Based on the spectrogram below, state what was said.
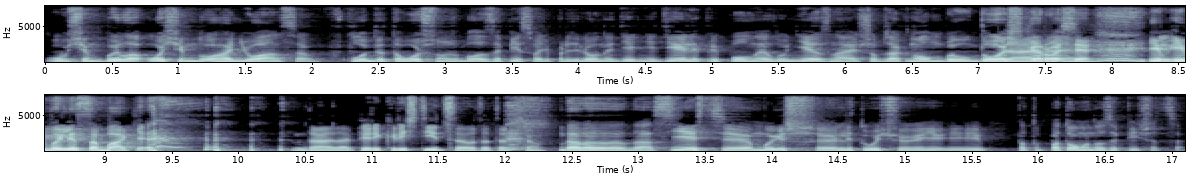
В общем, было очень много нюансов, вплоть до того, что нужно было записывать определенный день недели при полной луне, знаешь, чтобы за окном был дождь, да, короче, да. И, и были собаки. Да, да, перекреститься, вот это все. Да, да, да, да, съесть э, мышь э, летучую, и, и потом, потом оно запишется.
